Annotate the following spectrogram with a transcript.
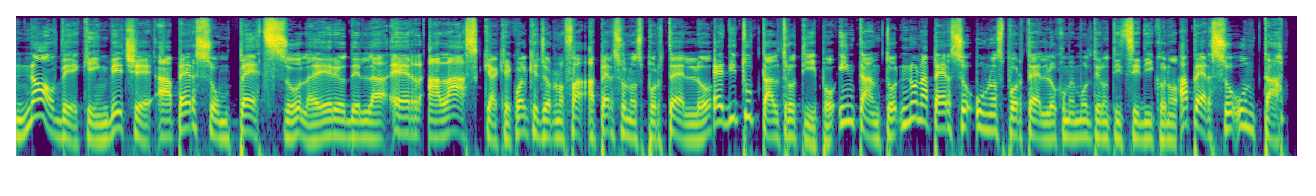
9, che invece ha perso un pezzo, l'aereo della Air Alaska, che qualche giorno fa ha perso uno sportello, è di tutt'altro tipo. Intanto non ha perso uno sportello, come molte notizie dicono, ha perso un tappo,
